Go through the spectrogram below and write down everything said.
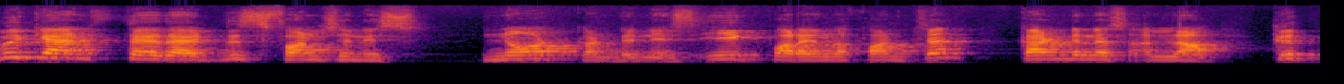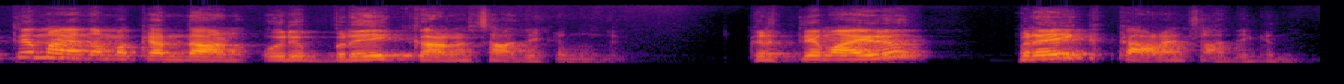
we can say that this function is not continuous ഈ പറയുന്ന ഫംഗ്ഷൻ കണ്ടിന്യൂസ് അല്ല. കൃത്യമായി നമുക്ക് എന്താണ്? ഒരു ബ്രേക്ക് കാണാൻ സാധിക്കുന്നത് കൃത്യമായൊരു ബ്രേക്ക് കാണാൻ സാധിക്കുന്നത്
